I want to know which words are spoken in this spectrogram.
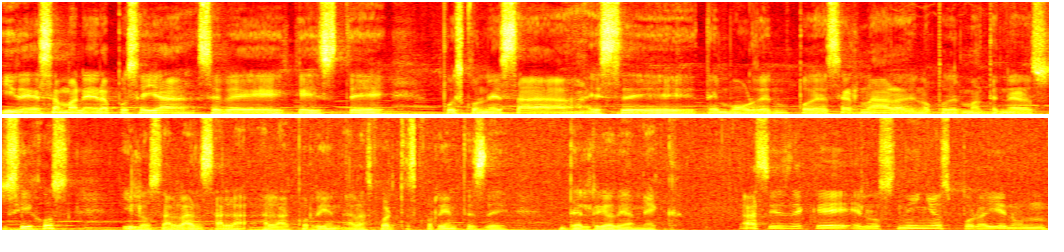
y de esa manera pues ella se ve que este, pues con esa, ese temor de no poder hacer nada, de no poder mantener a sus hijos y los lanza a, la, a, a las fuertes corrientes de, del río de Ameca. Así es de que los niños por ahí en un,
